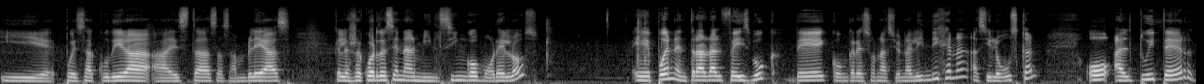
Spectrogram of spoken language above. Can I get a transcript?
y eh, pues acudir a, estas asambleas, que les recuerdo es en Almilcingo, Morelos. eh, pueden entrar al Facebook de Congreso Nacional Indígena, así lo buscan, o al Twitter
